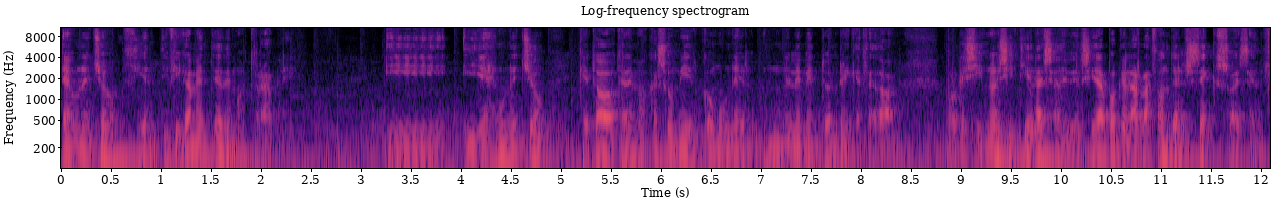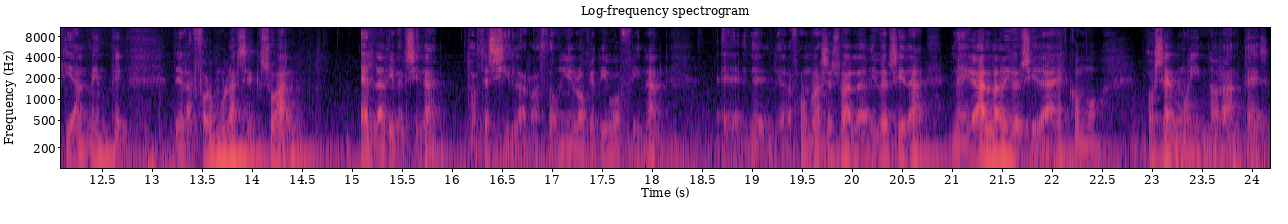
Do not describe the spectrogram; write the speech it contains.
es un hecho científicamente demostrable y, es un hecho que todos tenemos que asumir como un elemento enriquecedor. Porque si no existiera esa diversidad, porque la razón del sexo esencialmente de la fórmula sexual es la diversidad. Entonces, si la razón y el objetivo final eh, de, de la fórmula sexual es la diversidad, negar la diversidad es como o ser muy ignorantes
